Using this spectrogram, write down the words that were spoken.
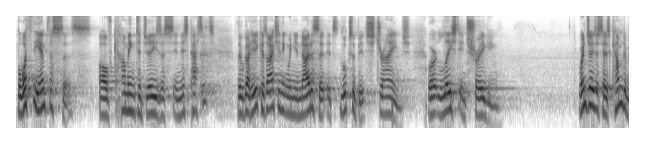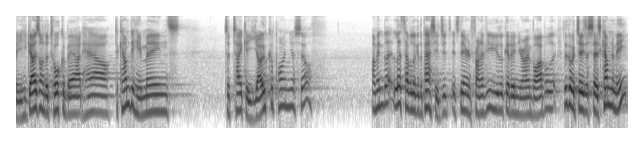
But what's the emphasis of coming to Jesus in this passage? that we've got here? Because I actually think when you notice it, it looks a bit strange or at least intriguing. When Jesus says, Come to me, he goes on to talk about how to come to him means to take a yoke upon yourself. I mean, let's have a look at the passage. It's there in front of you. You look at it in your own Bible. Look at what Jesus says Come to me.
